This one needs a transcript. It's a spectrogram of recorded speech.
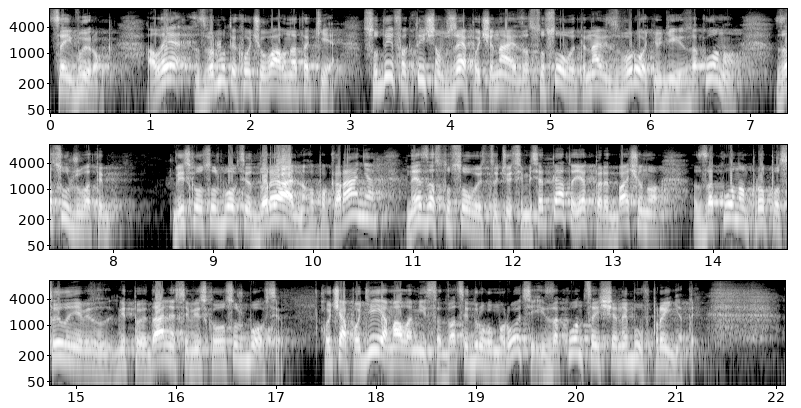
цей вирок. Але звернути хочу увагу на таке: суди фактично вже починають застосовувати навіть зворотню дію закону, засуджувати військовослужбовців до реального покарання, не застосовують статтю 75, як передбачено законом про посилення відповідальності військовослужбовців. Хоча подія мала місце в 2022 році, і закон цей ще не був прийнятий.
